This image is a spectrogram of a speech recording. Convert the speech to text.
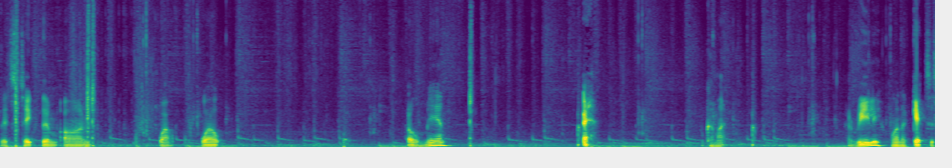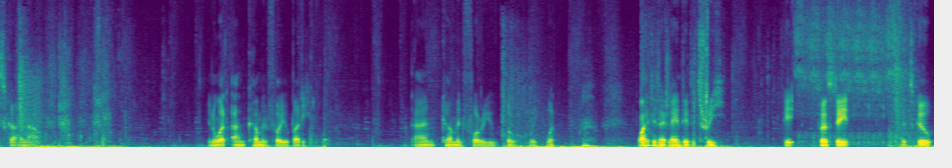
Let's take them on. Wow. Well. Oh, man. Eh. Oh, come on. I really want to get this guy now. You know what? I'm coming for you, buddy. I'm coming for you. Oh, wait, what? Why did I land in a tree? Okay, first aid. Let's go.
